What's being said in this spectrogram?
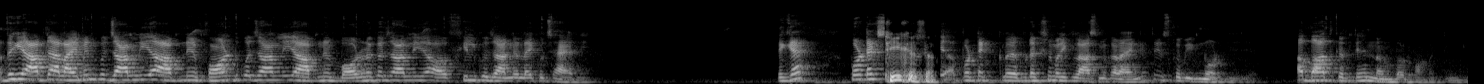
अब देखिए आपने अलाइनमेंट को जान लिया आपने फॉन्ट को जान लिया आपने बॉर्डर को जान लिया और फिल को जानने लायक कुछ है नहीं। ठीक है? प्रोटेक्शन ठीक है सर प्रोटेक्ट प्रोटेक्शन वाली क्लास में कराएँगे तो इसको भी इग्नोर कीजिए। अब बात करते हैं नंबर फॉर्मेटिंग की।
